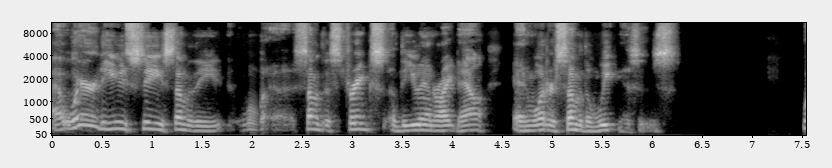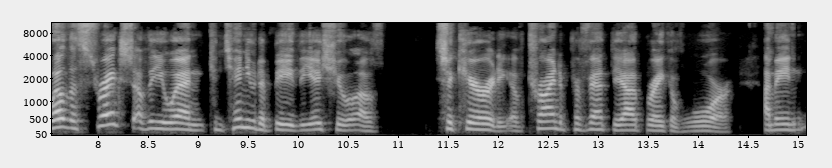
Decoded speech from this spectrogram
uh, where do you see some of the some of the strengths of the un right now and what are some of the weaknesses well the strengths of the un continue to be the issue of security of trying to prevent the outbreak of war i mean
